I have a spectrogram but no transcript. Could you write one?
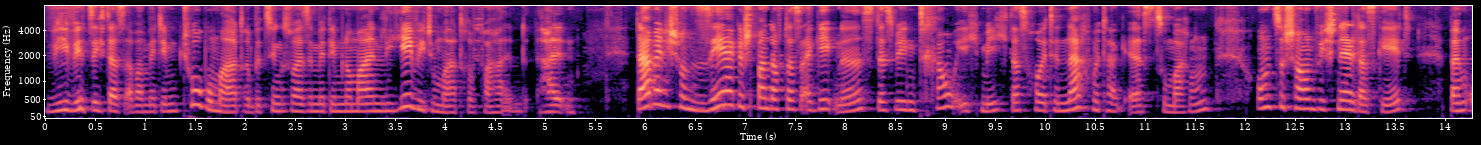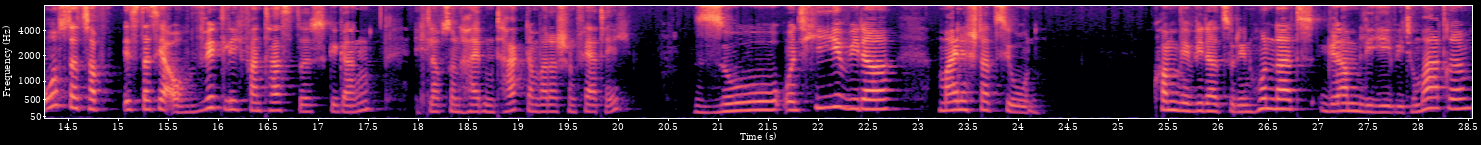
Wie wird sich das aber mit dem Turbomatre bzw. mit dem normalen Lievi-Tomatre verhalten? Da bin ich schon sehr gespannt auf das Ergebnis, deswegen traue ich mich, das heute Nachmittag erst zu machen, um zu schauen, wie schnell das geht. Beim Osterzopf ist das ja auch wirklich fantastisch gegangen ich glaube, so einen halben Tag, dann war das schon fertig. So, und hier wieder meine Station. Kommen wir wieder zu den 100 Gramm Lievi Tomate.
